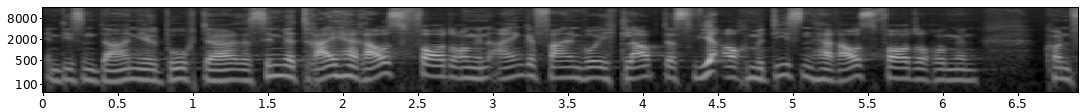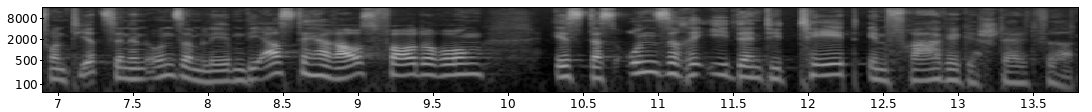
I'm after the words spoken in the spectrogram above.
in diesem Daniel-Buch, da, da sind mir drei Herausforderungen eingefallen, wo ich glaube, dass wir auch mit diesen Herausforderungen konfrontiert sind in unserem Leben. Die erste Herausforderung ist, dass unsere Identität in Frage gestellt wird.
